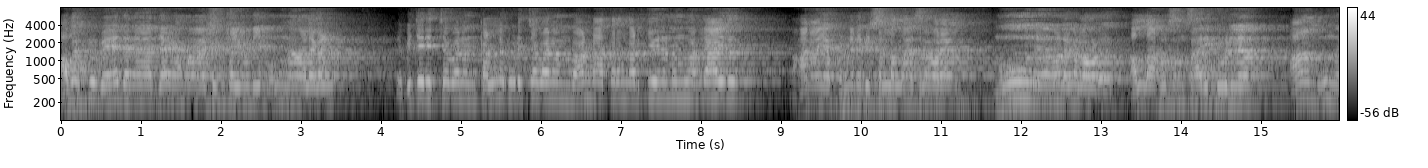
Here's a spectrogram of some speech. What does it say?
അവർക്ക് വേദനാജയമായ ശിക്ഷയുണ്ട് മൂന്നാളുകൾ. വ്യഭിചരിച്ചവനും കള്ള് കുടിച്ചവനും വേണ്ടാത്തരം നടത്തിയവനും ഒന്നും അല്ല ഇത്. മഹാനായ പുണ്യനബി വസല്ലം പറയാം മൂന്ന് ആളുകളോട് അള്ളാഹു സംസാരിക്കൂല ആ മൂന്ന്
